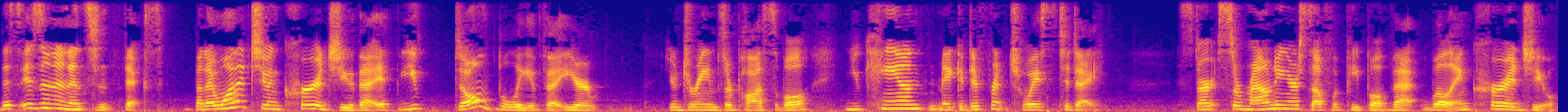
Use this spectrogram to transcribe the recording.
This isn't an instant fix, but I wanted to encourage you that if you don't believe that your your dreams are possible, you can make a different choice today. Start surrounding yourself with people that will encourage you,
